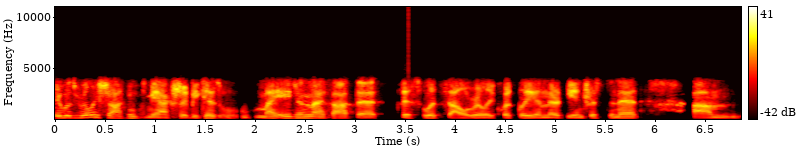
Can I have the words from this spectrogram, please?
it was really shocking to me actually because my agent and I thought that this would sell really quickly and there'd be interest in it. Um,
